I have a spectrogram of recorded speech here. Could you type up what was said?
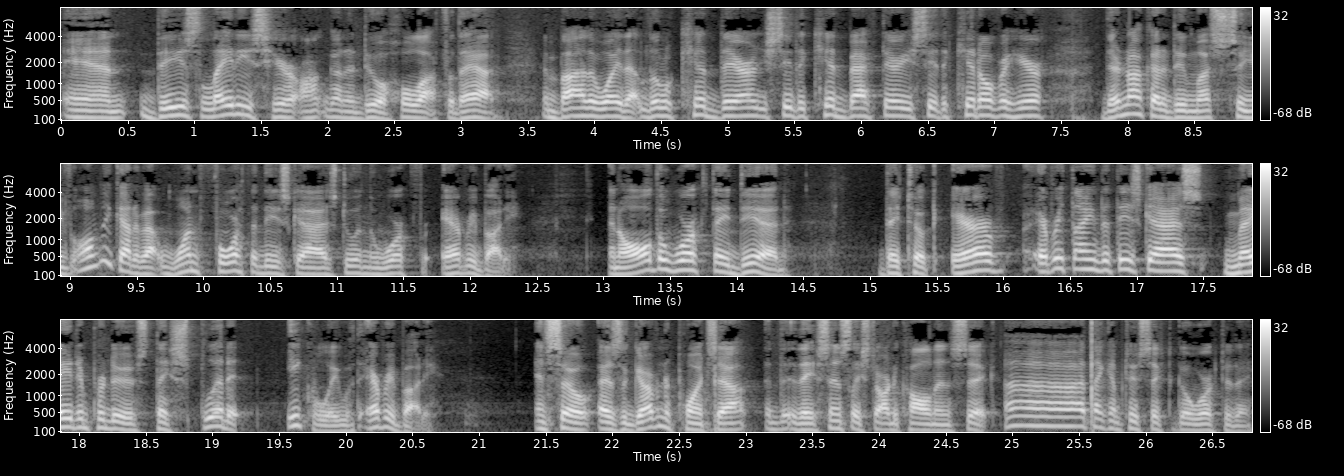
And these ladies here aren't going to do a whole lot for that. And by the way, that little kid there, you see the kid back there, you see the kid over here, they're not going to do much. So you've only got about one fourth of these guys doing the work for everybody. And all the work they did, they took ev- everything that these guys made and produced, they split it equally with everybody. And so, as the governor points out, they essentially started calling in sick. Uh, I think I'm too sick to go work today.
